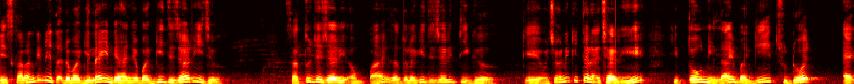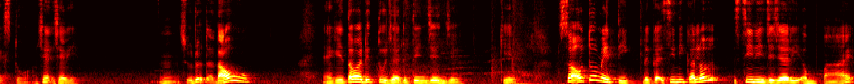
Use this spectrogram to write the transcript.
Okey, sekarang ni dia tak ada bagi lain. Dia hanya bagi jejari je. Satu jejari empat, satu lagi jejari tiga. Okey, macam mana kita nak cari hitung nilai bagi sudut X tu. Macam nak cari? Hmm, sudut tak tahu. Yang kita tahu ada tu je, ada tangent je. Okay. So, automatik dekat sini kalau sini jejari empat,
